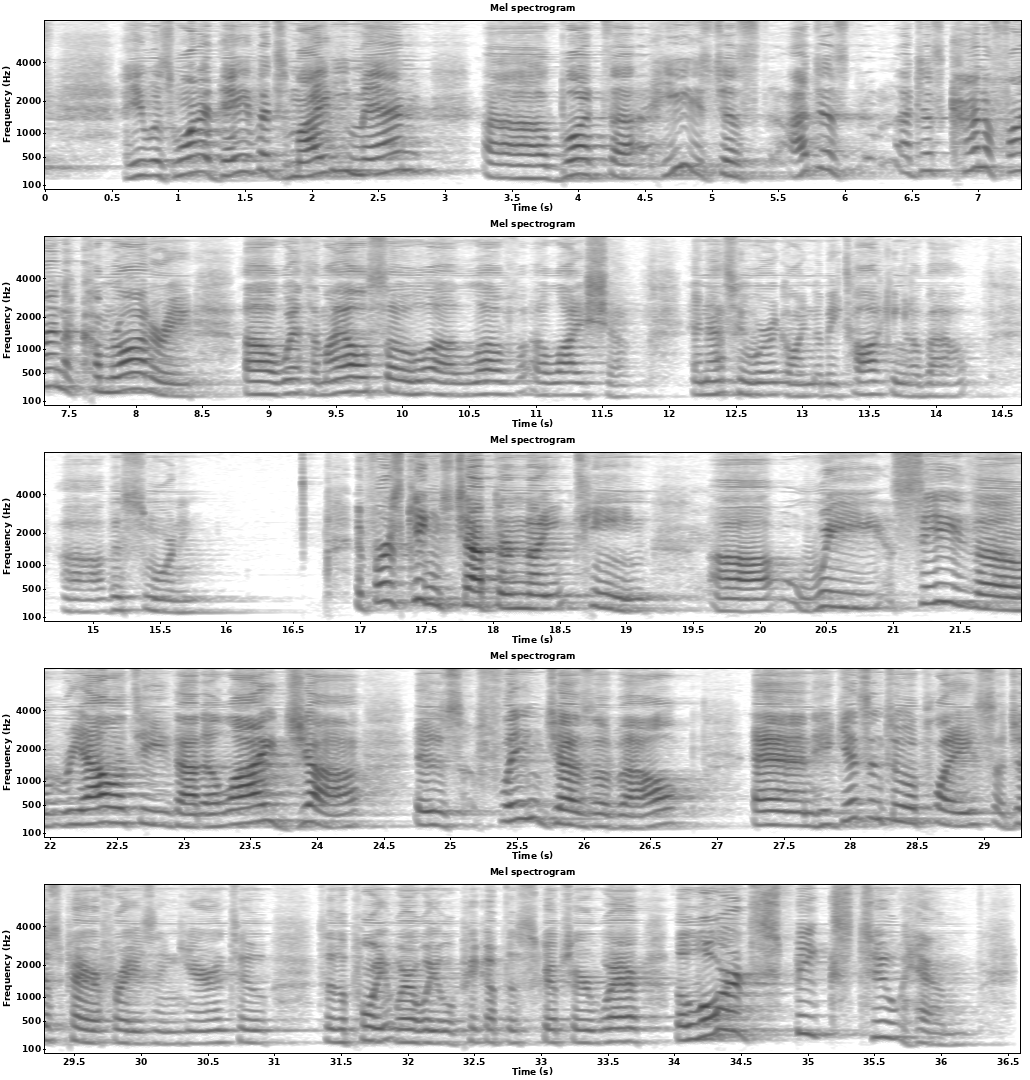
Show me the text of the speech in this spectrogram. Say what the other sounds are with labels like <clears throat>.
He was one of David's mighty men, uh, but uh, he's just, I just, I just kind of find a camaraderie uh, with him. I also uh, love Elisha, and that's who we're going to be talking about uh, this morning. In 1 Kings chapter 19, uh, we see the reality that Elijah is fleeing Jezebel, and he gets into a place, just paraphrasing here, to, to the point where we will pick up the scripture, where the Lord speaks to him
